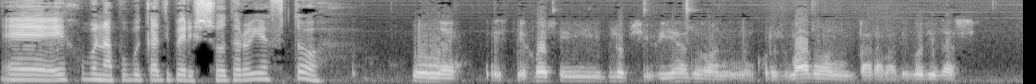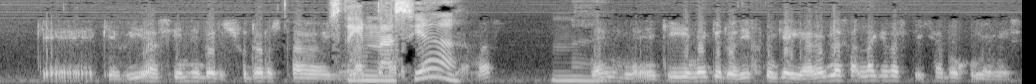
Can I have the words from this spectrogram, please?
Ε, έχουμε να πούμε κάτι περισσότερο γι' αυτό; Ναι, δυστυχώς η πλειοψηφία των κρουσμάτων παραβατικότητας και, και βίας είναι περισσότερο στα, στα γυμνάσια. Ναι. Ναι, ναι, ναι. Εκεί είναι και το δείχνουν και οι ερεύνε αλλά και τα στοιχεία που έχουμε εμείς.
